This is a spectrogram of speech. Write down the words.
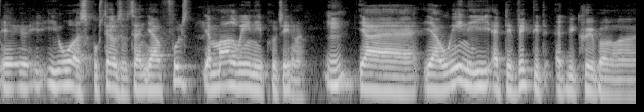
øh, i ordets bogstavelse forstand, jeg er, fuldst, jeg er meget uenig i prioriteterne. Mm. Jeg, jeg er uenig i, at det er vigtigt, at vi køber, øh,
